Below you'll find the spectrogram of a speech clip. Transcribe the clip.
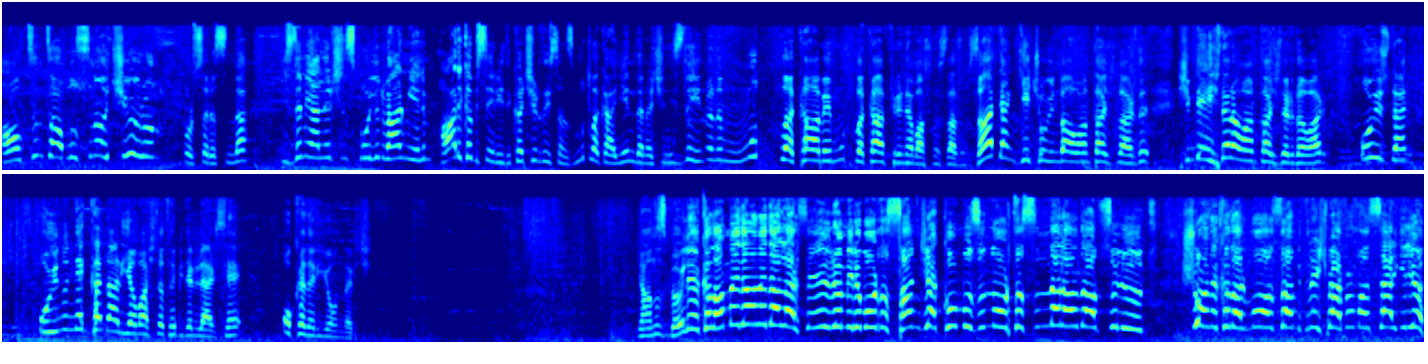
altın tablosunu açıyorum Force arasında. İzlemeyenler için spoiler vermeyelim. Harika bir seriydi. Kaçırdıysanız mutlaka yeniden açın izleyin. Buranın mutlaka ve mutlaka frene basması lazım. Zaten geç oyunda avantajlardı. Şimdi ejder avantajları da var. O yüzden oyunu ne kadar yavaşlatabilirlerse o kadar iyi onlar için. Yalnız böyle yakalanmaya devam ederlerse Elramir'i bu arada sancak kombosunun ortasından aldı Absolute. Şu ana kadar muazzam bir Thresh performans sergiliyor.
